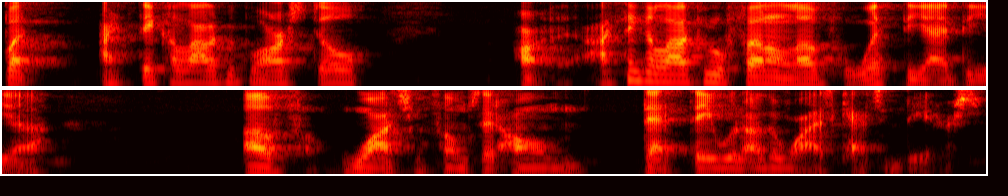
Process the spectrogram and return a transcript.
but I think a lot of people are still are I think a lot of people fell in love with the idea of watching films at home that they would otherwise catch in theaters.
